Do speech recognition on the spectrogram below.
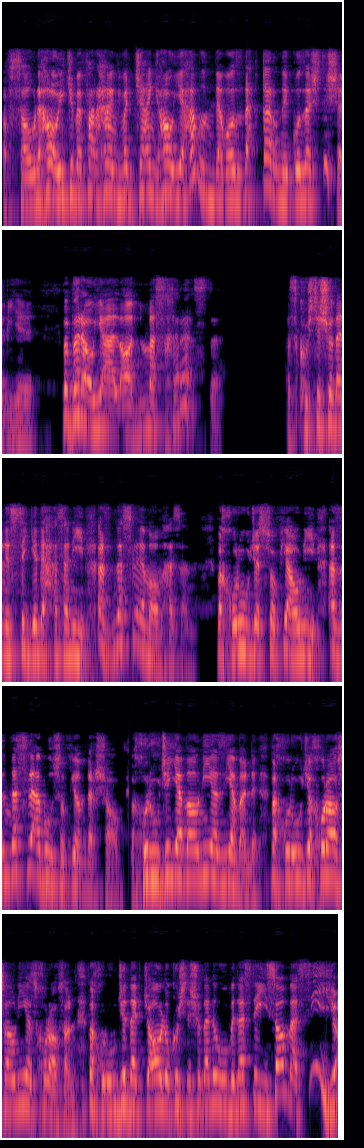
افسانه هایی که به فرهنگ و جنگ های همون دوازده قرن گذشته شبیه و برای الان مسخره است. از کشته شدن سید حسنی از نسل امام حسن و خروج سفیانی از نسل ابو سفیان در شام و خروج یمانی از یمن و خروج خراسانی از خراسان و خروج دجال و کشته شدن او به دست عیسی مسیح.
